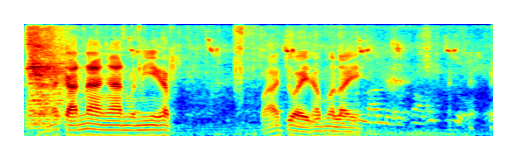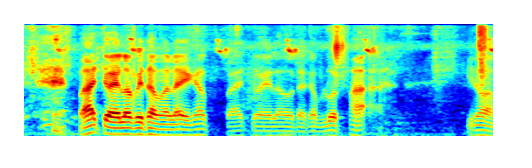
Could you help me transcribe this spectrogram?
สถานการณ์หน้างานวันนี้ครับป้าจ่อยทำอะไรป้าจ่อยเราไปทำอะไรครับป้าจ่อยเรานะครับรถพระพี่น้อง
